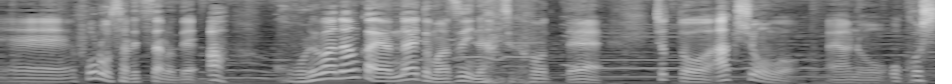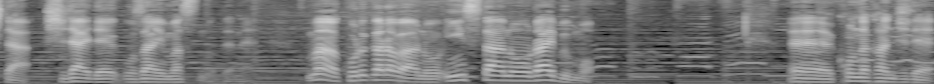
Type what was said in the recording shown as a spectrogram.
えー、フォローされてたのであこれはなんかやんないとまずいなとか思ってちょっとアクションをあの起こした次第でございますのでね。まあこれからはあのインスタのライブも、えー、こんな感じで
